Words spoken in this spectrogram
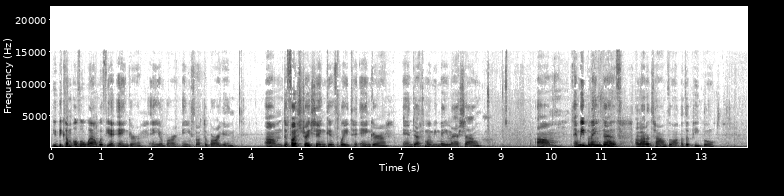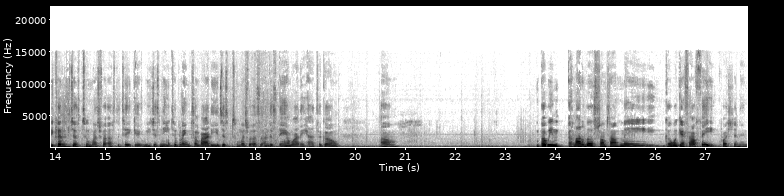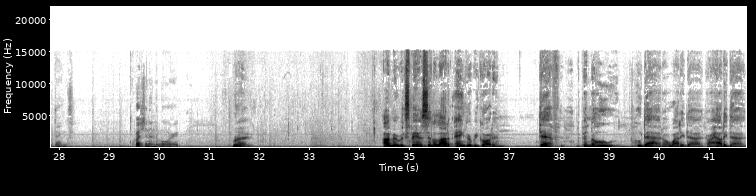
you become overwhelmed with your anger and your bar, and you start to bargain. Um, the frustration gives way to anger, and that's when we may lash out. Um, and we blame death a lot of times on other people because it's just too much for us to take it. We just need to blame somebody. It's just too much for us to understand why they had to go. Um, but we, a lot of us sometimes may go against our fate, questioning things, questioning the Lord. Right. I remember experiencing a lot of anger regarding death, depending on who who died or why they died or how they died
